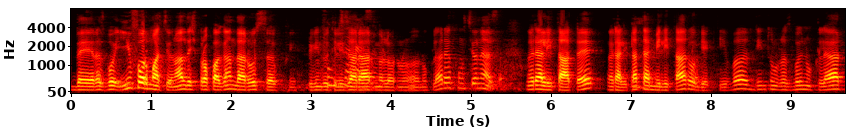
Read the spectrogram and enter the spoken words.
de război informațional, deci propaganda rusă privind utilizarea armelor nucleare, funcționează. În realitate, în realitatea militară obiectivă, dintr-un război nuclear,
